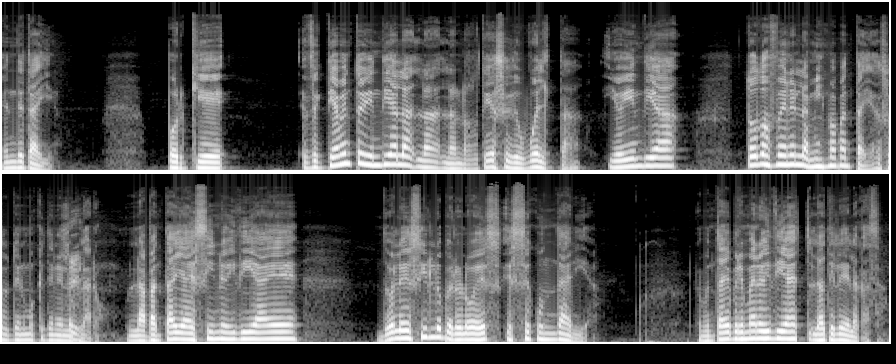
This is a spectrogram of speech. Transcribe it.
en detalle. Porque efectivamente hoy en día la, la- la narrativa se dio vuelta. Y hoy en día todos ven en la misma pantalla. Eso tenemos que tenerlo Sí. claro. La pantalla de cine hoy día es, duele decirlo, pero lo es, es secundaria. La pantalla primera hoy día es la tele de la casa.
